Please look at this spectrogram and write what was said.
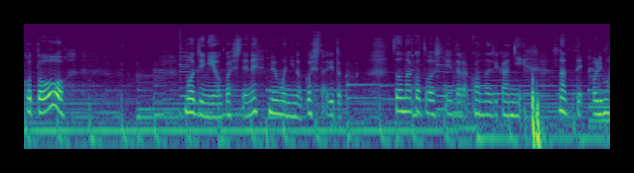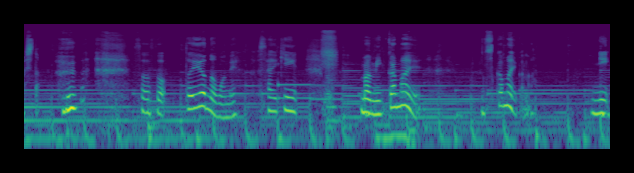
ことを文字に起こしてねメモに残したりとかそんなことをしていたらこんな時間になっておりました。そうそう。というのもね最近まあ3日前2日前かな？に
